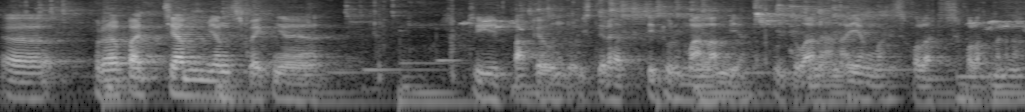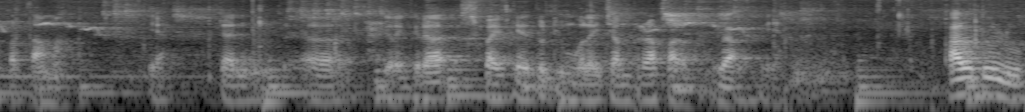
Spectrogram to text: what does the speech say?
eh, berapa jam yang sebaiknya dipakai untuk istirahat tidur malam ya untuk anak-anak yang masih sekolah di sekolah menengah pertama ya dan eh, kira-kira sebaiknya itu dimulai jam berapa Ya. ya. Kalau dulu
